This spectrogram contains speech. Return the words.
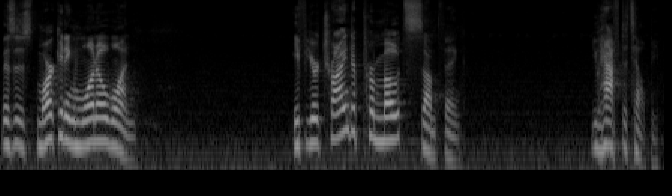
This is marketing 101. If you're trying to promote something, you have to tell people.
